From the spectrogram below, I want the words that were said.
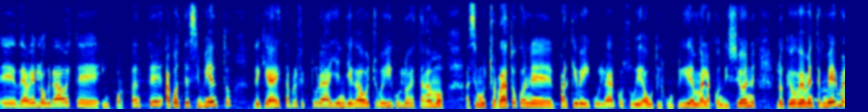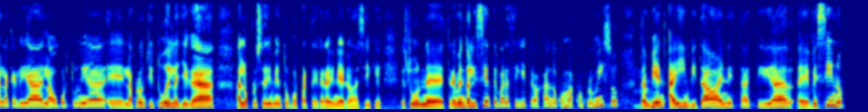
eh, de haber logrado este importante acontecimiento, de que a esta prefectura hayan llegado ocho vehículos. Estábamos hace mucho rato con el parque vehicular, con su vida útil cumplida, en malas condiciones, lo que obviamente merma la calidad, la oportunidad, eh, la prontitud de la llegada a los procedimientos por parte de carabineros. Así que es un eh, tremendo aliciente para seguir trabajando con más compromiso. También hay invitados en esta actividad vecinos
